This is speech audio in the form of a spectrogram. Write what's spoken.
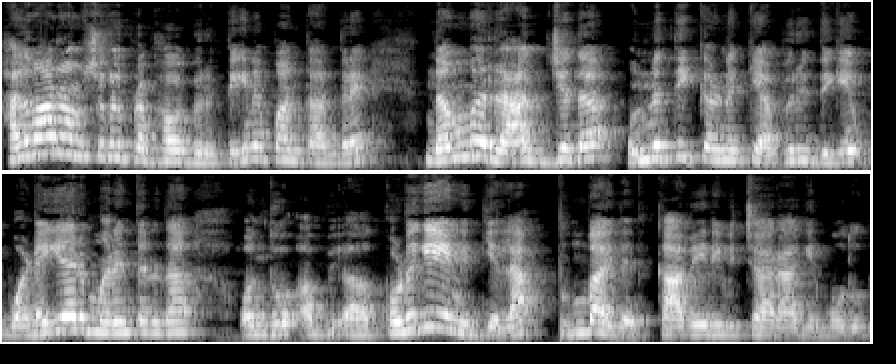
ಹಲವಾರು ಅಂಶಗಳು ಪ್ರಭಾವ ಬೀರುತ್ತೆ. ಏನಪ್ಪಾ ಅಂತ ಅಂದ್ರೆ, ನಮ್ಮ ರಾಜ್ಯದ ಉನ್ನತೀಕರಣಕ್ಕೆ ಅಭಿವೃದ್ಧಿಗೆ ಒಡೆಯರ್ ಮನೆತನದ ಒಂದು ಕೊಡುಗೆ ಏನಿದೆಯಲ್ಲ ತುಂಬಾ ಇದೆ. ಕಾವೇರಿ ವಿಚಾರ ಆಗಿರ್ಬೋದು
